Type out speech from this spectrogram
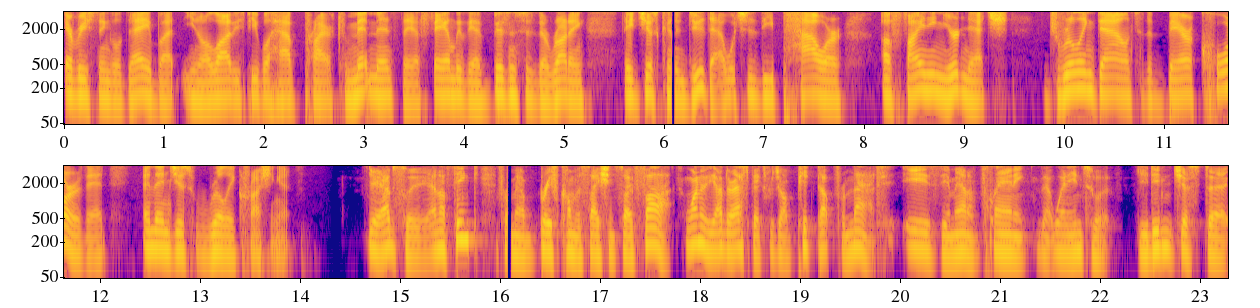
every single day but you know a lot of these people have prior commitments they have family they have businesses they're running they just couldn't do that which is the power of finding your niche, drilling down to the bare core of it, and then just really crushing it. Yeah, absolutely. And I think from our brief conversation so far, one of the other aspects which I've picked up from that is the amount of planning that went into it. You didn't just uh,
